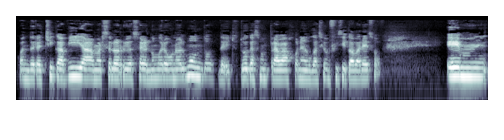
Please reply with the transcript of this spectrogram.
Cuando era chica vi a Marcelo Ríos ser el número uno del mundo, de hecho tuve que hacer un trabajo en educación física para eso. Em,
